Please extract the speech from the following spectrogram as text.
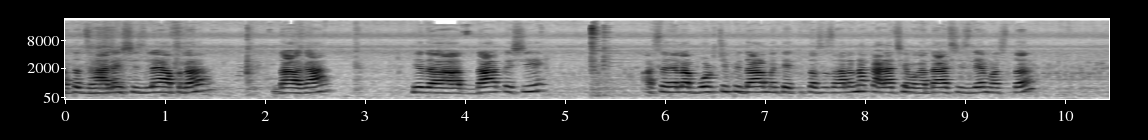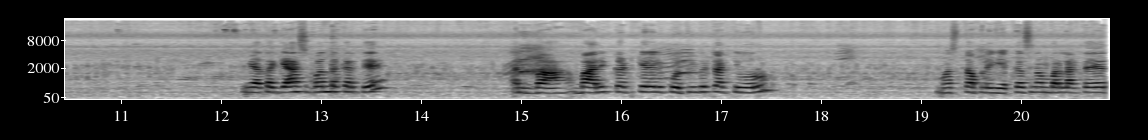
आता झालं शिजलंय आपलं डाळगा. हे दा- डाळ कशी असं ह्याला बोटचिपी डाळ म्हणते ती तसं झालं ना काळाचे बघा डाळ शिजले मस्त. मी आता गॅस बंद करते. आणि बा बारीक कट केलेली कोथिंबीर टाकते वरून. मस्त आपले एकच नंबर लागते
